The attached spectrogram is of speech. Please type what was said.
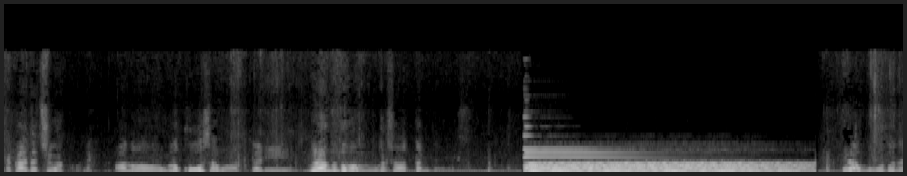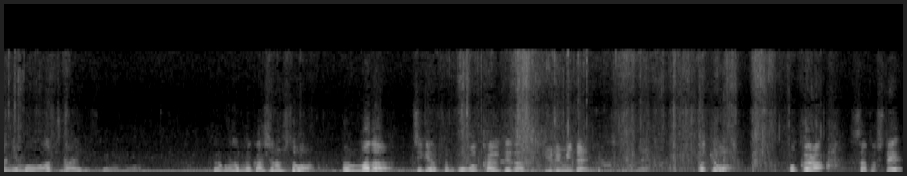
高畑中学校ね。あの、まあ、校舎もあったり、グラウンドとかも昔はあったみたいです。今はもう本当何もあってないですけども、それこそ昔の人は、多分まだ地域の人もここ通ってた人いるみたいなんですけどね。まあ、今日は、ここからスタートして、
